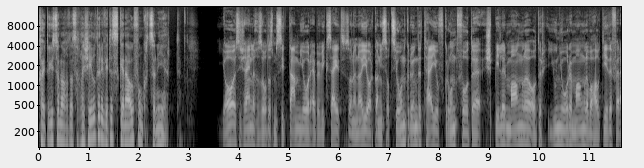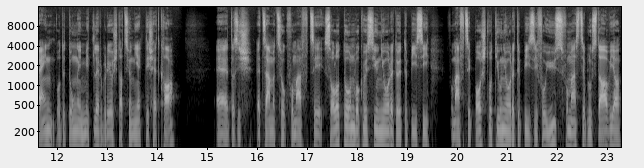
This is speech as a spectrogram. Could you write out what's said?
Könnt ihr uns noch das ein bisschen schildern, wie das genau funktioniert? Ja, es ist eigentlich so, dass wir seit diesem Jahr eben, wie gesagt, so eine neue Organisation gegründet haben, aufgrund von der Spielermangel oder Juniorenmangel, wo halt jeder Verein, der dort unten im Mittelbrio stationiert ist, hatte. Äh, das ist ein Zusammenzug vom FC Solothurn, wo gewisse Junioren dort dabei sind, vom FC Post, wo die Junioren dabei sind, von uns, vom SC Blustavia,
